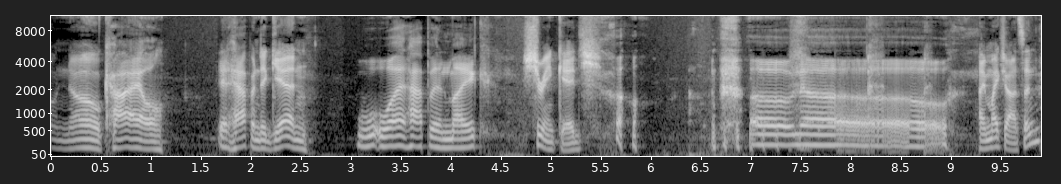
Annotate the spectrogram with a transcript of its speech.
Oh no, Kyle. It happened again. W- what happened, Mike? Shrinkage. Oh no. I'm Mike Johnson.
